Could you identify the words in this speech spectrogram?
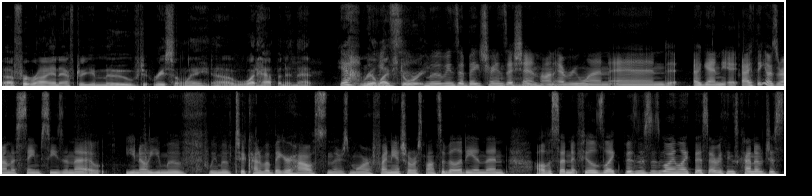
uh, for Ryan after you moved recently. Uh, what happened in that yeah real life story? moving's a big transition on everyone and again i think it was around the same season that you know you move we moved to kind of a bigger house and there's more financial responsibility and then all of a sudden it feels like business is going like this everything's kind of just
